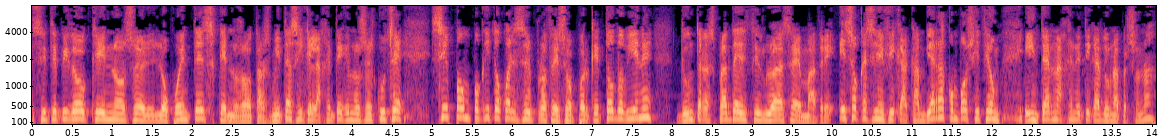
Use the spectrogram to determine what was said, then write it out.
sí te pido que nos lo cuentes, que nos lo transmitas y que la gente que nos escuche sepa un poquito cuál es el proceso, porque todo viene de un trasplante de células de madre. ¿Eso qué significa? ¿Cambiar la composición interna genética de una persona?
